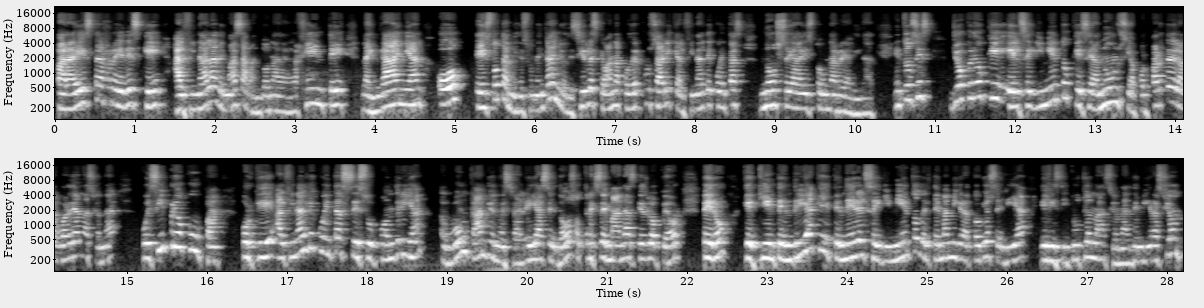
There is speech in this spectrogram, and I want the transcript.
para estas redes que al final además abandonan a la gente, la engañan o esto también es un engaño, decirles que van a poder cruzar y que al final de cuentas no sea esto una realidad. Entonces, yo creo que el seguimiento que se anuncia por parte de la Guardia Nacional, pues sí preocupa porque al final de cuentas se supondría, hubo un cambio en nuestra ley hace dos o tres semanas, que es lo peor, pero que quien tendría que tener el seguimiento del tema migratorio sería el Instituto Nacional de Migración.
